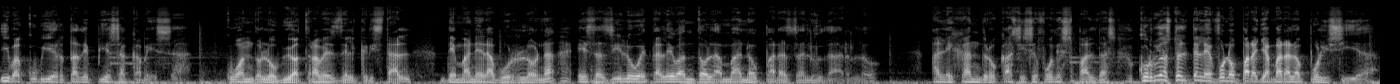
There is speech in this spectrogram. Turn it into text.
iba cubierta de pies a cabeza. Cuando lo vio a través del cristal, de manera burlona, esa silueta levantó la mano para saludarlo. Alejandro casi se fue de espaldas, corrió hasta el teléfono para llamar a la policía.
